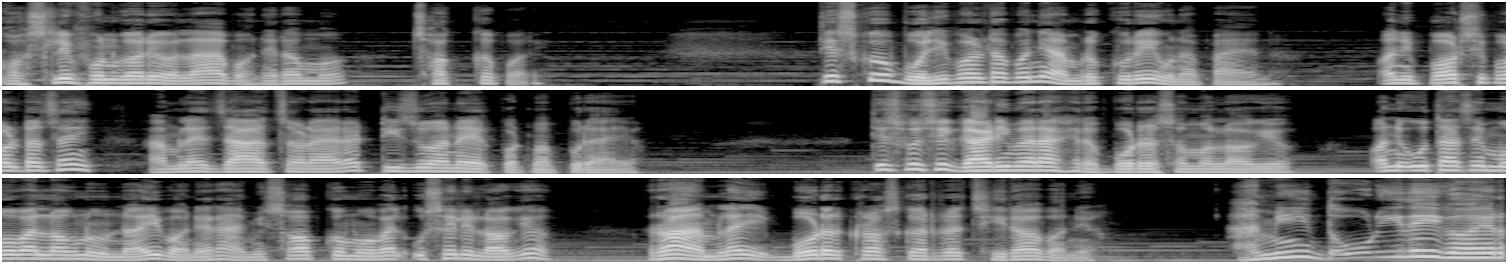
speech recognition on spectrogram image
कसले फोन गर्यो होला भनेर म छक्क परेँ। त्यसको भोलिपल्ट पनि हाम्रो कुरै हुन पाएन। अनि पर्सिपल्ट चाहिँ हामीलाई जहाज चढाएर टिजुवाना एयरपोर्टमा पुऱ्यायो त्यसपछि गाडीमा राखेर बोर्डरसम्म लग्यो। अनि उता चाहिँ मोबाइल लग्नु हुन्न है भनेर हामी सबको मोबाइल उसैले लग्यो र हामीलाई बोर्डर क्रस गरेर छिर भन्यो। हामी दौडिँदै गएर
